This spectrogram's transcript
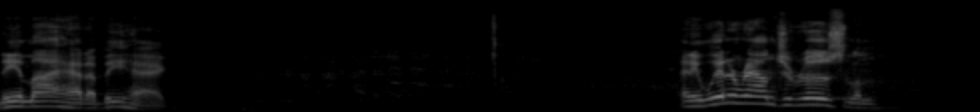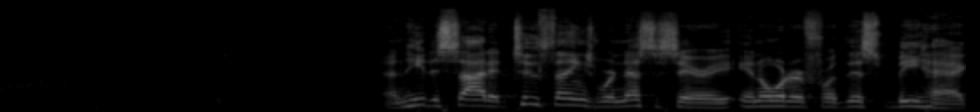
Nehemiah had a BHAG. And he went around Jerusalem and he decided two things were necessary in order for this BHAG,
